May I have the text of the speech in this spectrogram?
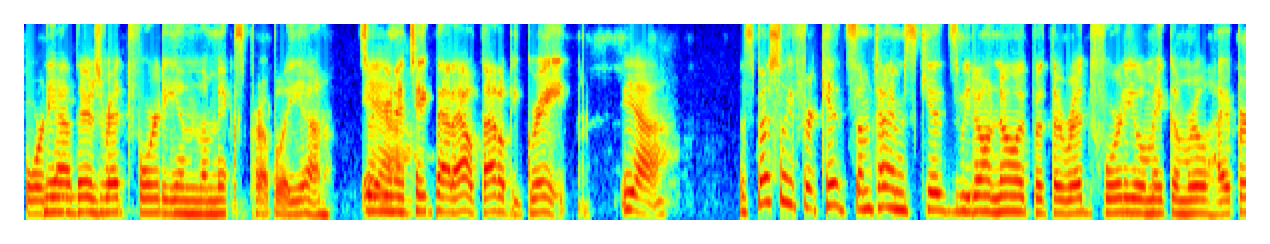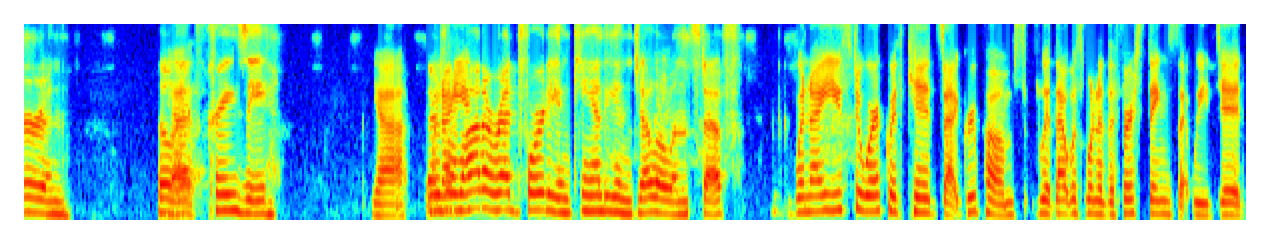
40. Yeah, there's red 40 in the mix probably, yeah. So yeah. you're going to take that out. That'll be great. Yeah. Especially for kids. Sometimes kids we don't know it, but the red 40 will make them real hyper and they'll yes. act crazy. Yeah. There's when a I, lot of red 40 and candy and jello and stuff when I used to work with kids at group homes, that was one of the first things that we did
